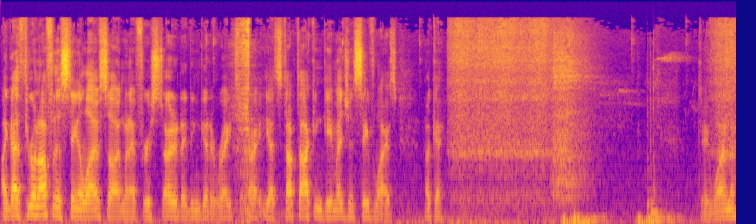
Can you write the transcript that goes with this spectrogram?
I got thrown off in the Staying Alive song when I first started. I didn't get it right. All right, yeah, stop talking, game engine, save lives. Okay. Okay, one. You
